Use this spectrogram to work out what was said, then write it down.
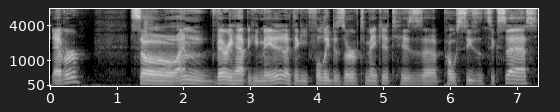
ever. So I'm very happy he made it. I think he fully deserved to make it. His uh, postseason success,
